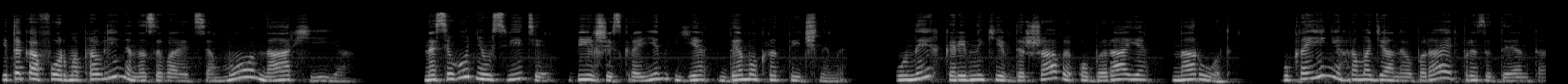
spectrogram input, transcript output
І така форма правління називається монархія. На сьогодні у світі більшість країн є демократичними. У них керівників держави обирає народ. В Україні громадяни обирають президента,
